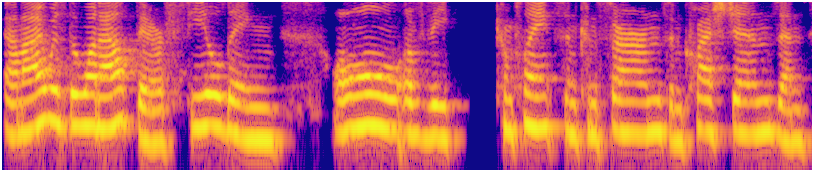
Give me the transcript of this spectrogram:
and I was the one out there fielding all of the complaints and concerns and questions. And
